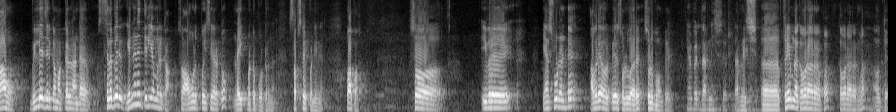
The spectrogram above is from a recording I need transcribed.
பாவம். வில்லேஜ் இருக்க மக்கள் அண்ட் சில பேர் என்னென்னே தெரியாமல் இருக்கான். ஸோ அவங்களுக்கு போய் சேரட்டும். லைக் மட்டும் போட்டுருங்க. சப்ஸ்கிரைப் பண்ணிடுங்க பாப்பா. ஸோ இவர் என் ஸ்டூடெண்ட்டு அவரே அவர் பேர் சொல்லுவார். சொல்லுப்போம் பேர்? என் பேர் தர்னிஷ் சார் தர்னிஷ். ஃப்ரேமில் கவர் ஆகிறாப்பா கவர் ஆகிறாங்களா ஓகே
